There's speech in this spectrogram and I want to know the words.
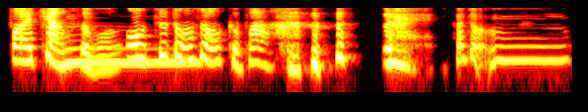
不爱呛什么、嗯、哦，这同事好可怕。对，他就嗯，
